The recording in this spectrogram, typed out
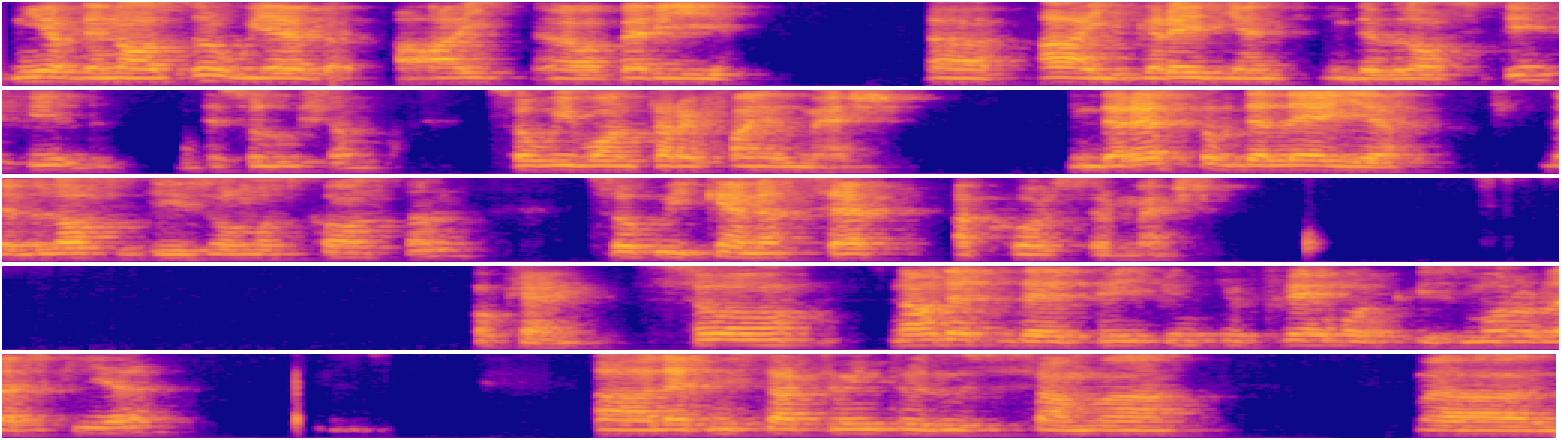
near the nozzle, we have a uh, very uh, high gradient in the velocity field, the solution. So we want a refined mesh. In the rest of the layer, the velocity is almost constant, so we can accept a coarser mesh. Okay, so now that the 3D printing framework is more or less clear, uh, let me start to introduce some uh, uh,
